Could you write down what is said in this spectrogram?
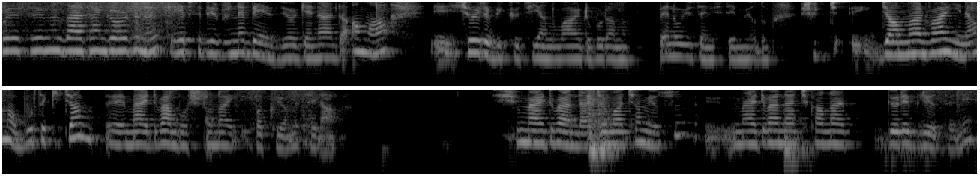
Burasını zaten gördünüz. Hepsi birbirine benziyor genelde ama e, şöyle bir kötü yanı vardı buranın. Ben o yüzden istemiyordum. Şu e, camlar var yine ama buradaki cam e, merdiven boşluğuna bakıyor mesela. Şu merdivenden camı açamıyorsun. Merdivenden çıkanlar görebiliyor seni.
